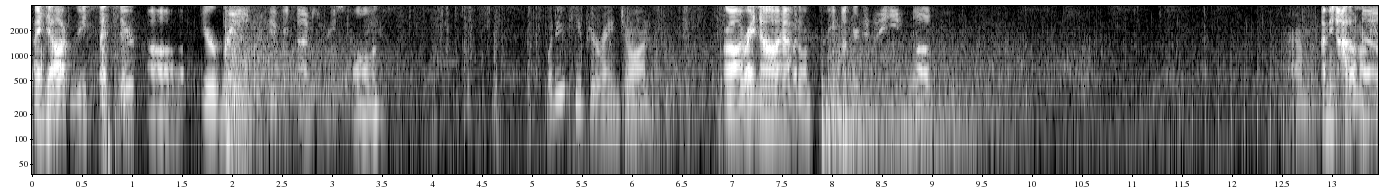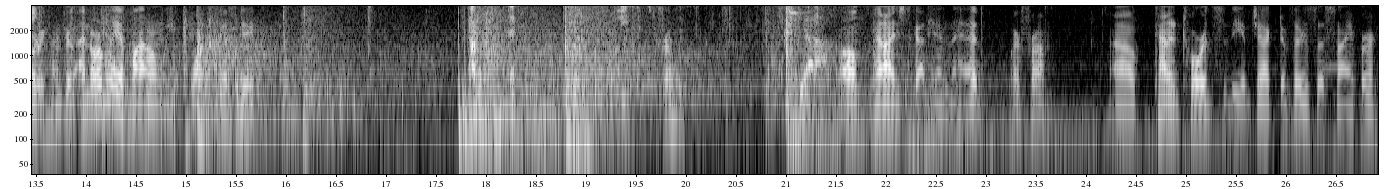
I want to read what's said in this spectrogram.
I how it resets your uh your range every time you respawn. What do you keep your range on? Uh, right now I have it on 300 and I aim low. Alright, I'm gonna I mean, I don't know. 300. I normally have mine on 150. How did I miss? Jesus Christ. Yeah. Oh, and I just got hit in the head. Where from? Oh, kind of towards the objective. There's a sniper.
